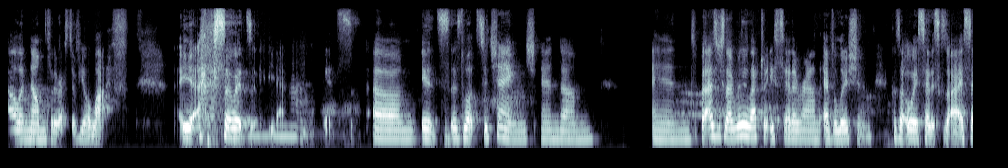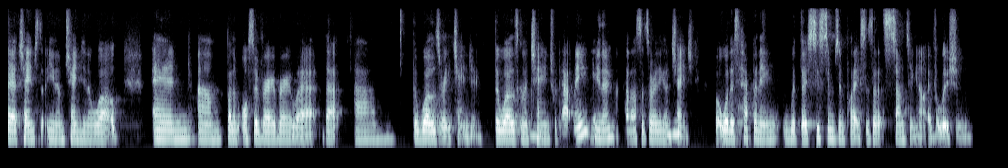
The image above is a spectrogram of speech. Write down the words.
dull and numb for the rest of your life yeah so it's yeah mm-hmm. it's um it's there's lots to change and um and but as you said i really liked what you said around evolution because i always say this because i say i change the, you know i'm changing the world and um but i'm also very very aware that um the world is already changing. The world is going to mm-hmm. change without me, yes. you know, without us, it's already going to mm-hmm. change. But what is happening with those systems in place is that it's stunting our evolution.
